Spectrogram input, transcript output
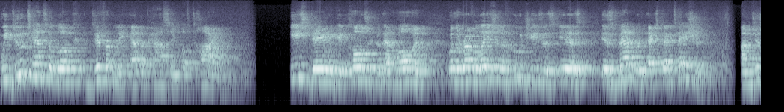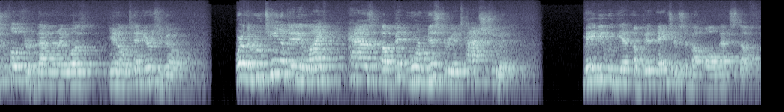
we do tend to look differently at the passing of time. Each day we get closer to that moment when the revelation of who Jesus is is met with expectation. I'm just closer to that than I was, you know, 10 years ago. Where the routine of daily life has a bit more mystery attached to it. Maybe we get a bit anxious about all that stuff.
